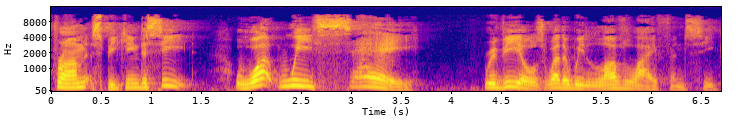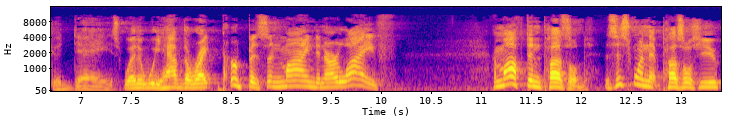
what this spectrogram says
from speaking deceit. What we say reveals whether we love life and see good days, whether we have the right purpose in mind in our life. I'm often puzzled. Is this one that puzzles you?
